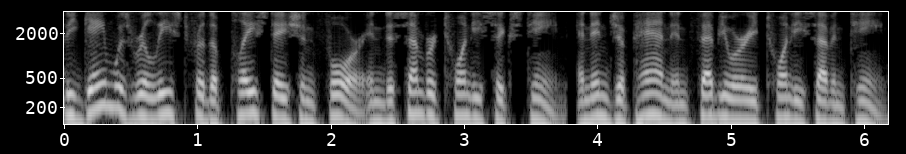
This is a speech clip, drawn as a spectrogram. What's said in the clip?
The game was released for the PlayStation 4 in December 2016, and in Japan in February 2017.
